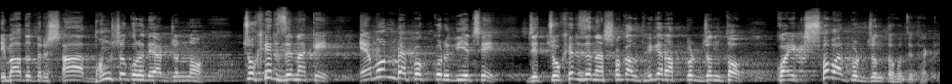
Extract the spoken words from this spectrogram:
ইবাদতের স্বাদ ধ্বংস করে দেওয়ার জন্য চোখের জেনাকে এমন ব্যাপক করে দিয়েছে যে চোখের জেনা সকাল থেকে রাত পর্যন্ত কয়েক সবার পর্যন্ত হতে থাকে।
